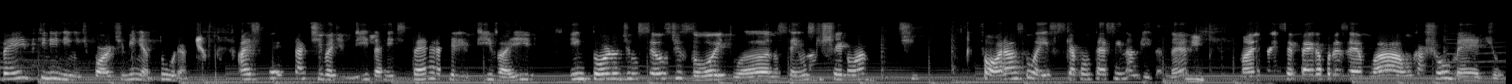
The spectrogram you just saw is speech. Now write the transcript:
bem pequenininho, de porte miniatura, a expectativa de vida, a gente espera que ele viva aí em torno de uns seus 18 anos, tem uns que chegam a 20. Fora as doenças que acontecem na vida, né? Sim. Mas aí você pega, por exemplo, ah, um cachorro médio,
